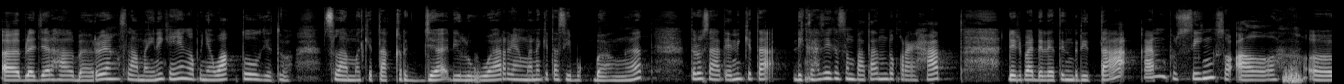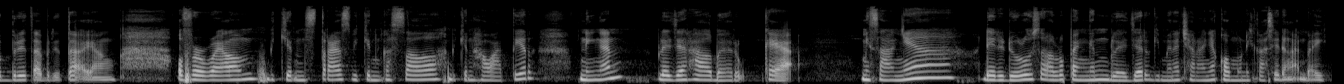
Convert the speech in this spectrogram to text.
uh, belajar hal baru yang selama ini kayaknya nggak punya waktu gitu. Selama kita kerja di luar, yang mana kita sibuk banget, terus saat ini kita dikasih kesempatan untuk rehat daripada liatin berita, kan pusing soal uh, berita-berita yang overwhelm, bikin stres, bikin kesel, bikin khawatir. Mendingan belajar hal baru, kayak misalnya dari dulu selalu pengen belajar gimana caranya komunikasi dengan baik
